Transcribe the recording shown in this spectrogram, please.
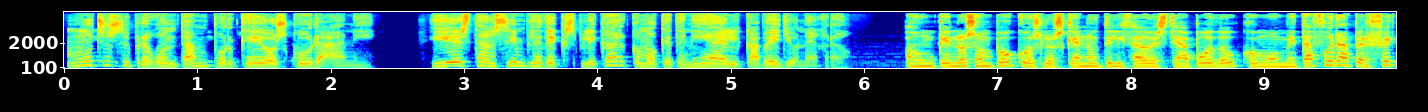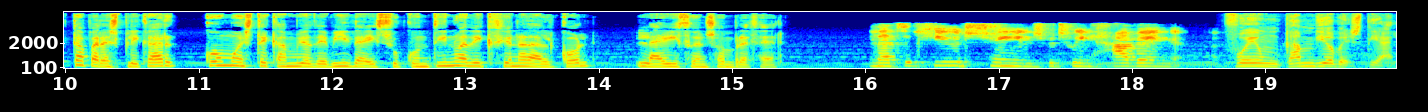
Muchos se preguntan por qué Oscura Annie. Y es tan simple de explicar como que tenía el cabello negro. Aunque no son pocos los que han utilizado este apodo como metáfora perfecta para explicar cómo este cambio de vida y su continua adicción al alcohol la hizo ensombrecer. Fue un cambio bestial,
